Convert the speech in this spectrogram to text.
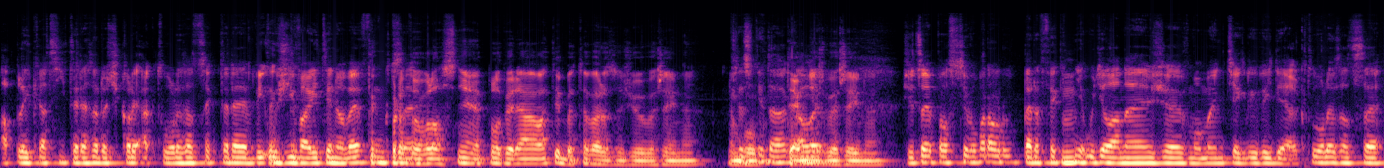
aplikací, které se dočkaly aktualizace, které využívají ty nové Tak funkce. proto vlastně Apple vydává ty beta verze, že jo, veřejné. Nebo Přesně tak, téměř ale- veřejné. Že to je prostě opravdu perfektně Hmm. udělané, že v momentě, kdy vyjde aktualizace,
